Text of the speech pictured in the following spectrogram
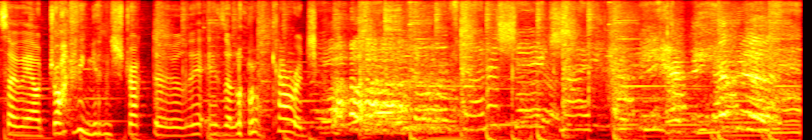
so our driving instructor has a lot of courage. It's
